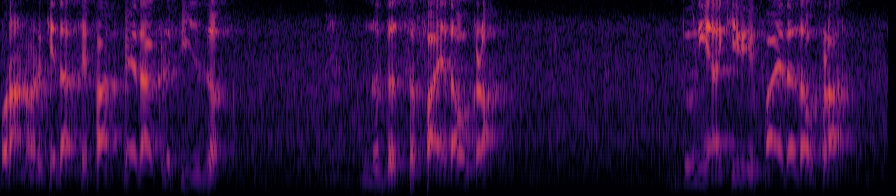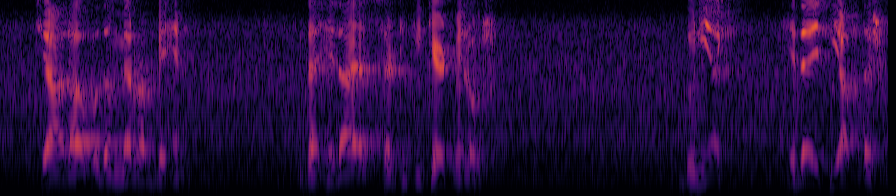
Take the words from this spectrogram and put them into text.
قران ورکه دا صفات پیدا کړ پینځه نو د څه فائدہ وکړه دنیا کې وی فائدہ دا وکړه چې اعلی هدم من ربهم د هدایت سرټیفیکیټ ملو شو دنیا کې هدایت یافته شو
